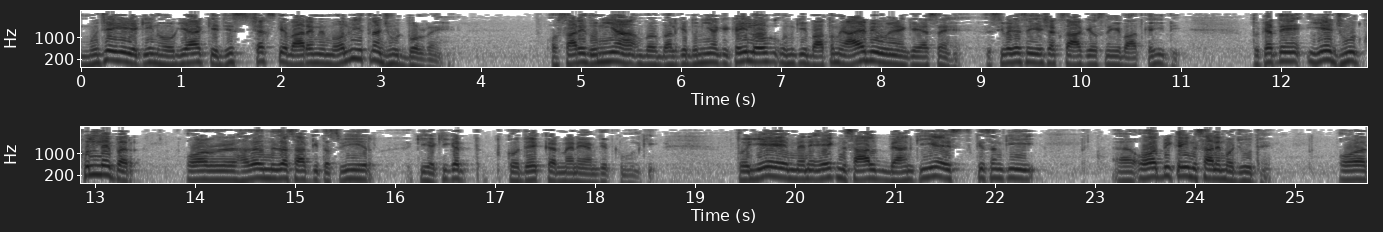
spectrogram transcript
مجھے یہ یقین ہو گیا کہ جس شخص کے بارے میں مولوی اتنا جھوٹ بول رہے ہیں، اور ساری دنیا، بلکہ دنیا کے کئی لوگ ان کی باتوں میں آئے بھی ہوئے ہیں کہ ایسے ہیں۔ اسی وجہ سے یہ شخص آ کے اس نے یہ بات کہی تھی۔ تو کہتے ہیں یہ جھوٹ کھلنے پر اور حضرت مرزا صاحب کی تصویر کی حقیقت کو دیکھ کر میں نے احمدیت قبول کی۔ تو یہ میں نے ایک مثال بیان کی ہے، اس قسم کی اور بھی کئی مثالیں موجود ہیں۔ اور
